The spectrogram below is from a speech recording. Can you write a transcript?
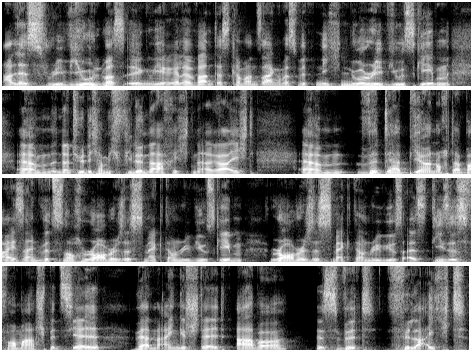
alles reviewen, was irgendwie relevant ist, kann man sagen. Aber es wird nicht nur Reviews geben. Ähm, natürlich haben mich viele Nachrichten erreicht ähm, wird der Björn noch dabei sein? Wird es noch Raw vs. SmackDown Reviews geben? Raw vs. SmackDown Reviews als dieses Format speziell werden eingestellt, aber es wird vielleicht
